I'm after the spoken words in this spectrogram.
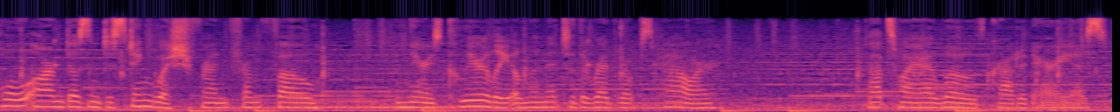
My pole arm doesn't distinguish friend from foe, and there is clearly a limit to the Red Rope's power. That's why I loathe crowded areas.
